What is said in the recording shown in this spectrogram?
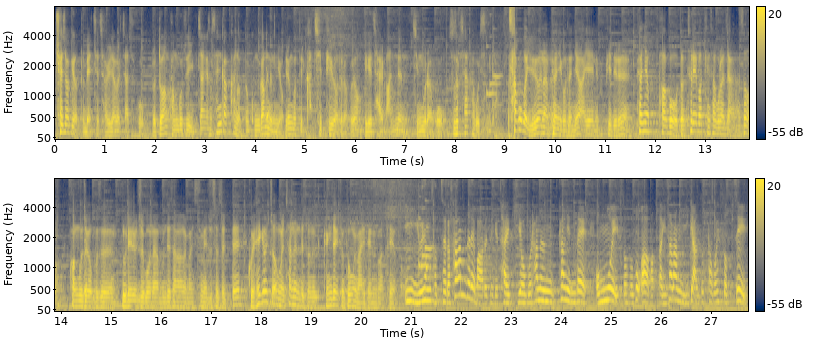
최적의 어떤 매체 전략을 짜주고 그리고 또한 광고주 입장에서 생각하는 어떤 공감 능력 이런 것들이 같이 필요하더라고요. 되게 잘 맞는 직무라고 스스로 생각하고 있습니다. 사고가 유연한 편이거든요. INFP들은 편협하고 어떤 틀에 박힌 사고를 하지 않아서 광고주가 무슨 의뢰를 주거나 문제 상황을 말씀해 주셨을 때 그 해결점을 찾는데 저는 굉장히 좀 도움이 많이 되는 것 같아요. 이 유형 자체가 사람들의 말을 되게 잘 기억을 하는 편인데 업무에 있어서도 아 맞다 이 사람은 이게 안 좋다고 했었지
